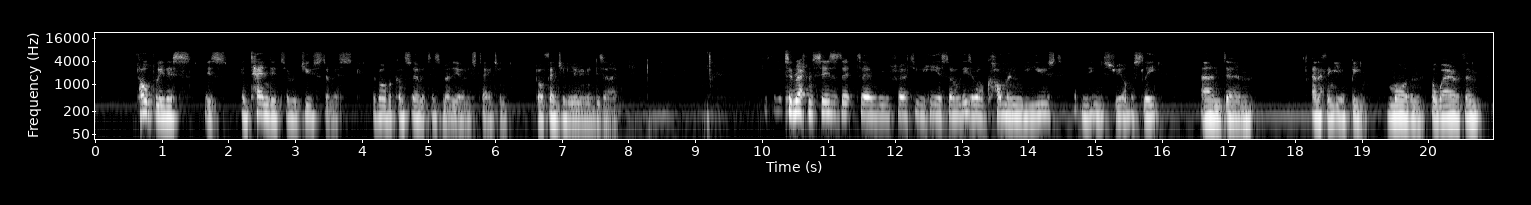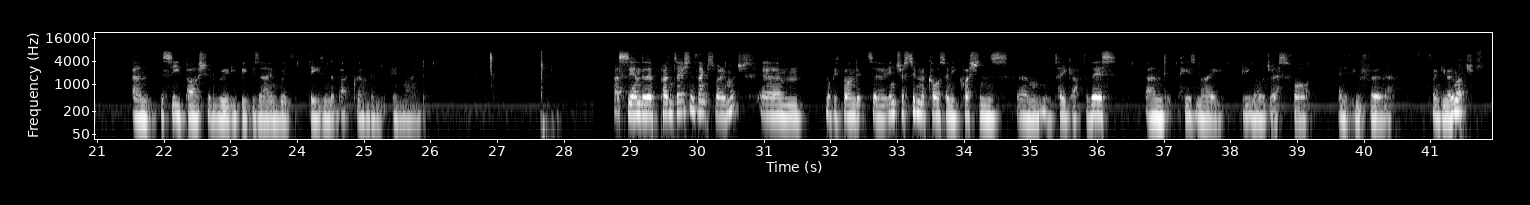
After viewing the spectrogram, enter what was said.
hopefully this is intended to reduce the risk of over-conservatism at the early stage in both engineering and design. Just a list of references that uh, we refer to here. So these are all commonly used in the industry, obviously, and um, and I think you'll be more than aware of them. And the CPAR should really be designed with these in the background in, in mind. That's the end of the presentation. Thanks very much. Um, hope you found it uh, interesting. Of course, any questions um, we'll take after this. And here's my email address for anything further. Thank you very much.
